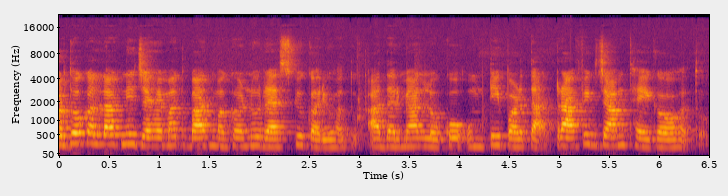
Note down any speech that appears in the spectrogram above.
અડધો કલાકની જહેમત બાદ મગરનું રેસ્ક્યુ કર્યું હતું. આ દરમિયાન લોકો ઉમટી પડતા ટ્રાફિક જામ થઈ ગયો હતો.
